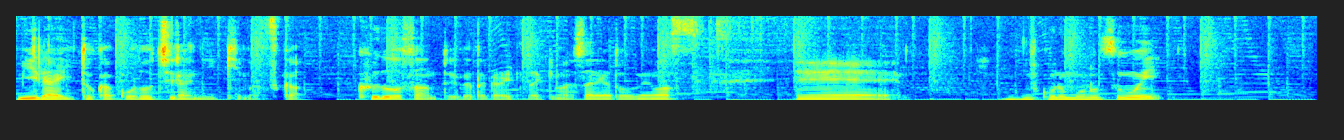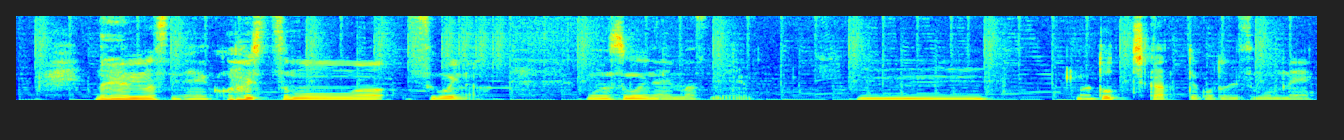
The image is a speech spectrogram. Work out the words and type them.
未来と過去どちらに行きますか？工藤さんという方からいただきました。ありがとうございます。えー、これものすごい悩みますね。この質問はすごいな。ものすごい悩みますね。うーん、まあどっちかってことですもんね。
